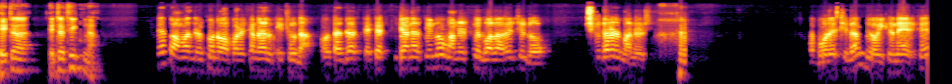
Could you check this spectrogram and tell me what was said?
এটা এটা ঠিক না। এটা তো আমাদের কোনো অপারেশনাল কিছু না। ওটা জাস্ট একটা ঠিকানা ছিল মানুষকে বলা হয়েছিল সাধারণ মানুষ। বলেছিলাম যে ওইখানে এসে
